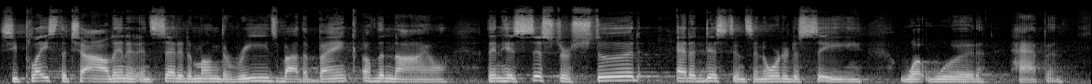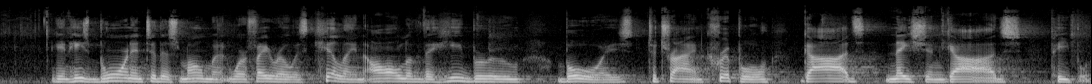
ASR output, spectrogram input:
She placed the child in it and set it among the reeds by the bank of the Nile. Then his sister stood at a distance in order to see what would happen. Again, he's born into this moment where Pharaoh is killing all of the Hebrew boys to try and cripple God's nation, God's people.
